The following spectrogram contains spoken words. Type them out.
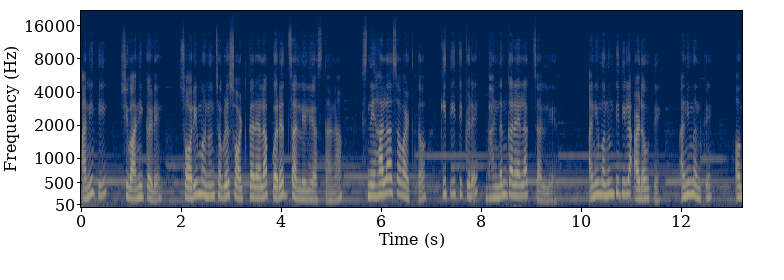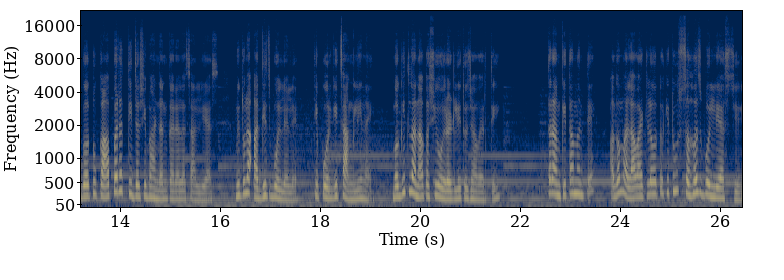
आणि ती शिवानीकडे सॉरी म्हणून सगळं सॉर्ट करायला परत चाललेली असताना स्नेहाला असं वाटतं की ती तिकडे भांडण करायलाच चालली आहे आणि म्हणून ती तिला अडवते आणि म्हणते अगं तू का परत तिच्याशी भांडण करायला चालली आहेस? मी तुला आधीच बोललेले ती पोरगी चांगली नाही. बघितलं ना कशी ओरडली तुझ्यावरती? तर अंकिता म्हणते अगं मला वाटलं होतं की तू सहज बोलली असशील.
